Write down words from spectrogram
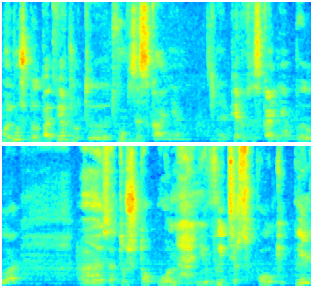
Мой муж был подвергнут э, двум взысканиям. Э, Первое взыскание было э, за то, что он не вытер с полки пыль,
